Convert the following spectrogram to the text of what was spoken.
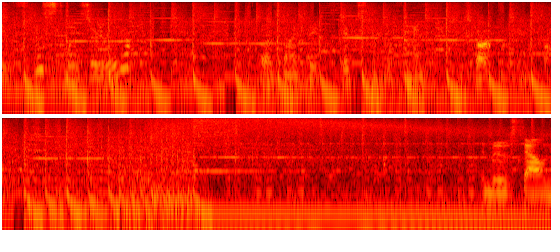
is this lizard. So it's gonna take its movement to start moving forward. It moves down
